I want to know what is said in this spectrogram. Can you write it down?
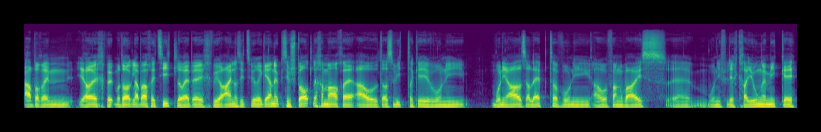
aber ähm, ja, ich würde mir da glaube auch ein Zeit lassen. Ich würde einerseits würde ich gerne etwas im Sportlichen machen, auch das weitergeben, was ich, wo ich alles erlebt habe, wo ich auch anfangs weiss, äh, wo ich vielleicht keine Jungen mitgebe.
